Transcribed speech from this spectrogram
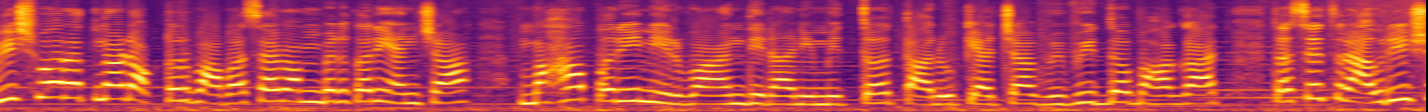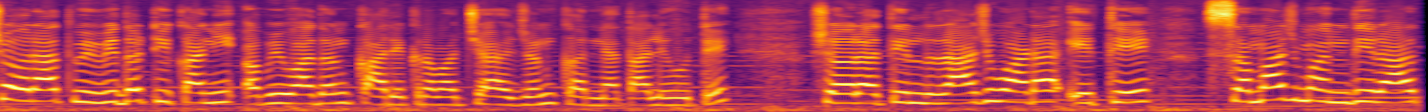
विश्वरत्न डॉक्टर बाबासाहेब आंबेडकर यांच्या महापरिनिर्वाण दिनानिमित्त तालुक्याच्या विविध भागात तसेच रावरी शहरात विविध ठिकाणी अभिवादन कार्यक्रमाचे आयोजन करण्यात आले होते. शहरातील राजवाडा येथे समाज मंदिरात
